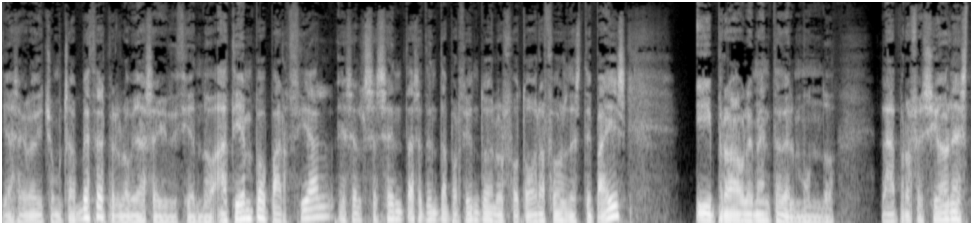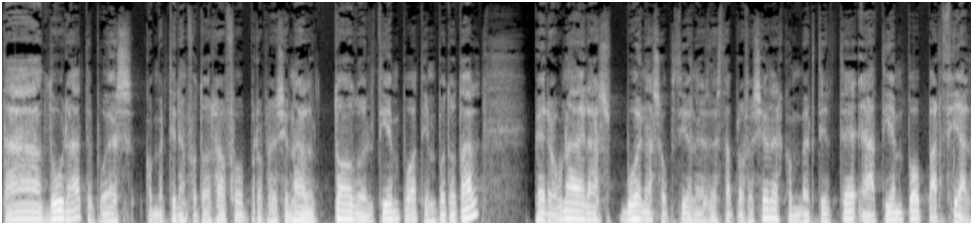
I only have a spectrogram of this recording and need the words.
Ya que lo he dicho muchas veces, pero lo voy a seguir diciendo. A tiempo parcial es el 60-70% de los fotógrafos de este país y probablemente del mundo. La profesión está dura, te puedes convertir en fotógrafo profesional todo el tiempo, a tiempo total, pero una de las buenas opciones de esta profesión es convertirte a tiempo parcial.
